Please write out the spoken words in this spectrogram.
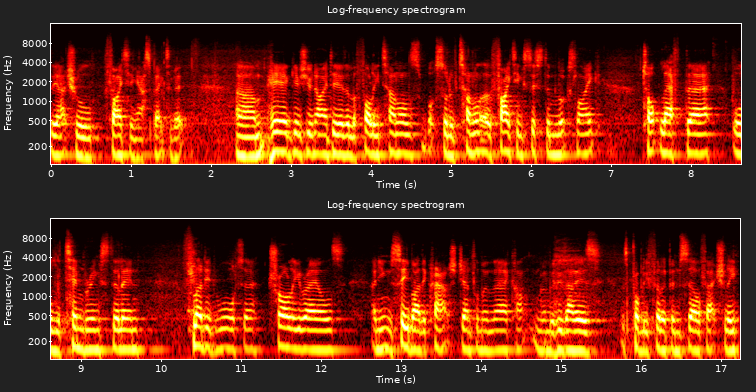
the actual fighting aspect of it. Um, here gives you an idea of the La Folie tunnels, what sort of tunnel a fighting system looks like. Top left there, all the timbering still in, flooded water, trolley rails, and you can see by the crouched gentleman there, can't remember who that is, it's probably Philip himself actually,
